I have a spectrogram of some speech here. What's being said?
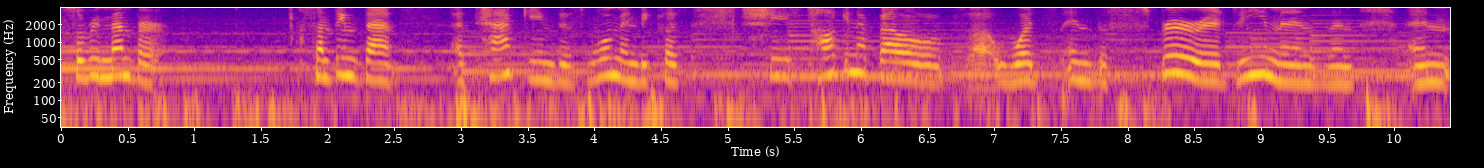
So remember, something that's attacking this woman because she's talking about uh, what's in the spirit demons and and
